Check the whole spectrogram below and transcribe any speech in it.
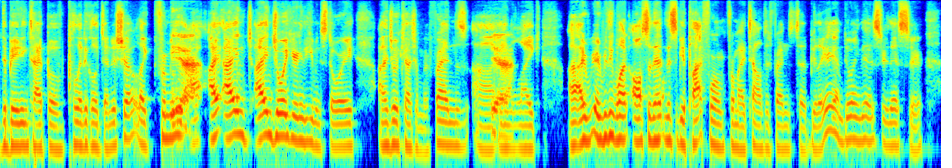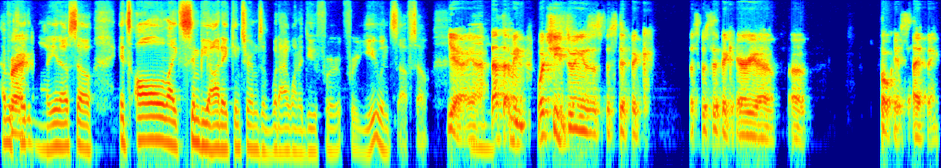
debating type of political agenda show like for me Yeah. I, I I enjoy hearing the human story i enjoy catching my friends uh Yeah. and like I, I really want also that this to be a platform for my talented friends to be like, hey, I'm doing this or this or I have a Right. you know. So it's all like symbiotic in terms of what I want to do for for you and stuff. So Yeah, yeah. Um, That's I mean, what she's doing is a specific a specific area of, of focus, I think.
